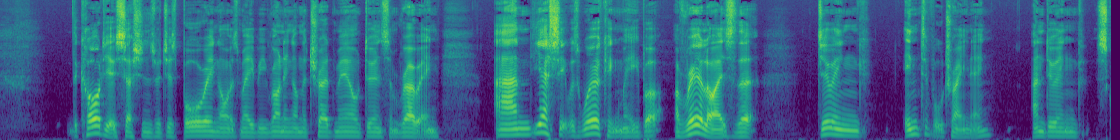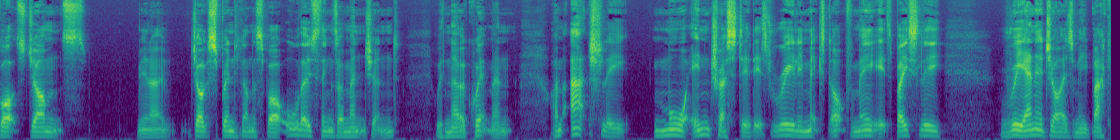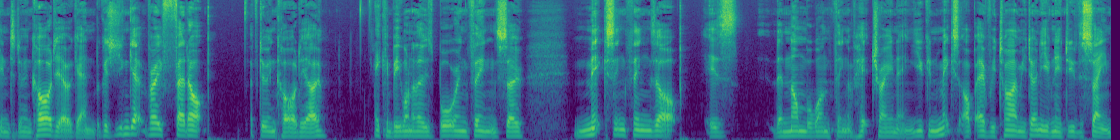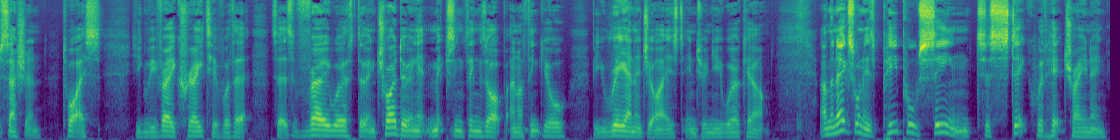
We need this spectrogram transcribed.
the cardio sessions were just boring. I was maybe running on the treadmill, doing some rowing. And yes, it was working me, but I realized that doing interval training and doing squats, jumps, you know, jog sprinting on the spot, all those things I mentioned with no equipment, I'm actually more interested. It's really mixed up for me. It's basically re energized me back into doing cardio again because you can get very fed up of doing cardio. It can be one of those boring things. So, mixing things up is the number one thing of HIT training. You can mix it up every time. You don't even need to do the same session twice. You can be very creative with it. So, it's very worth doing. Try doing it, mixing things up, and I think you'll be re energized into a new workout. And the next one is people seem to stick with HIT training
